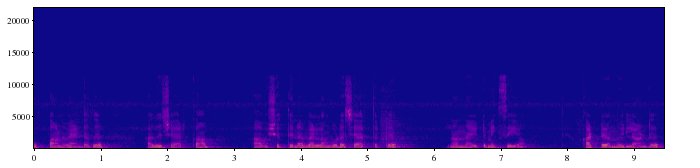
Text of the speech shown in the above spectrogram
ഉപ്പാണ് വേണ്ടത്. അത് ചേർക്കാം. ആവശ്യത്തിന് വെള്ളം കൂടെ ചേർത്തിട്ട് നന്നായിട്ട് മിക്സ് ചെയ്യാം. കട്ടയൊന്നും ഇല്ലാണ്ട്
